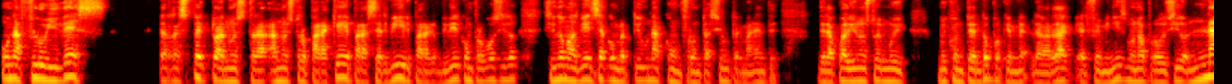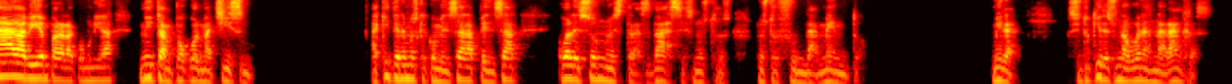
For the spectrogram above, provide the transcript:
una fluidez respecto a, nuestra, a nuestro para qué, para servir, para vivir con propósito, sino más bien se ha convertido en una confrontación permanente, de la cual yo no estoy muy, muy contento, porque la verdad el feminismo no ha producido nada bien para la comunidad, ni tampoco el machismo. Aquí tenemos que comenzar a pensar cuáles son nuestras bases, nuestros, nuestro fundamento. Mira, si tú quieres unas buenas naranjas,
